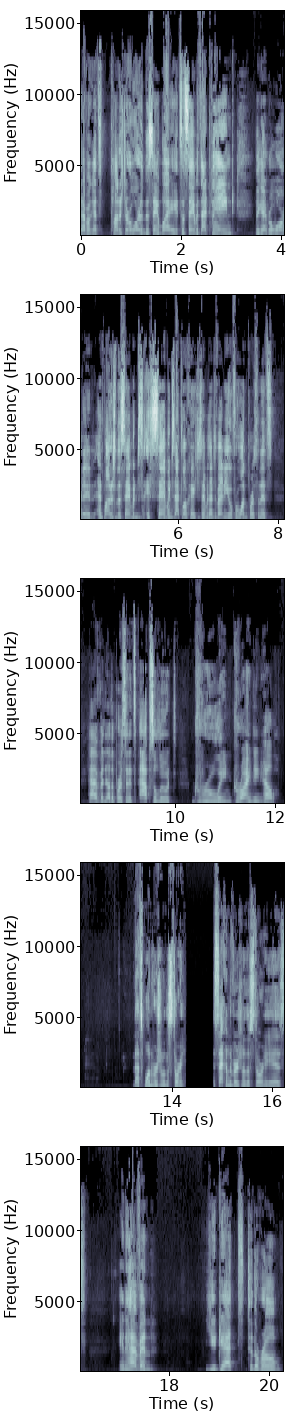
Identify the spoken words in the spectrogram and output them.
So everyone gets punished and rewarded the same way. It's the same exact thing. They get rewarded and punished in the same, same exact location, same exact venue. For one person, it's heaven. The other person, it's absolute grueling, grinding hell. That's one version of the story. The second version of the story is in heaven, you get to the room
